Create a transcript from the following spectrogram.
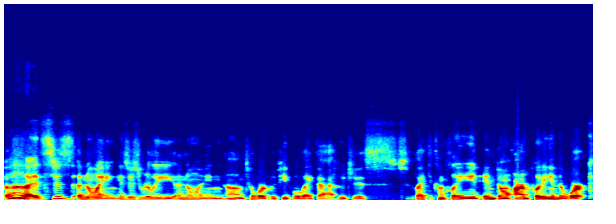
Ugh, it's just annoying. It's just really annoying um, to work with people like that who just like to complain and don't aren't putting in the work.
